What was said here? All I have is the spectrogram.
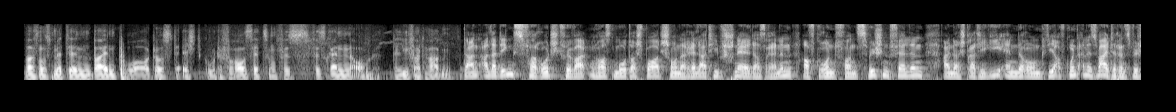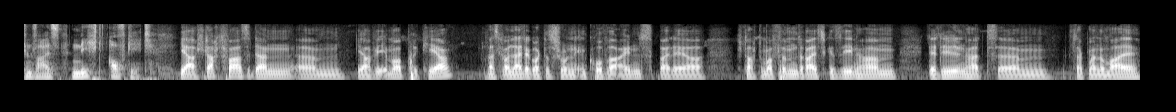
was uns mit den beiden Pro-Autos echt gute Voraussetzungen fürs, fürs Rennen auch geliefert haben. Dann allerdings verrutscht für Walkenhorst Motorsport schon relativ schnell das Rennen aufgrund von Zwischenfällen, einer Strategieänderung, die aufgrund eines weiteren Zwischenfalls nicht aufgeht. Ja, Startphase dann ähm, ja wie immer prekär, was wir leider Gottes schon in Kurve 1 bei der Startnummer 35 gesehen haben. Der Dillen hat, ähm, ich sag mal normal,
